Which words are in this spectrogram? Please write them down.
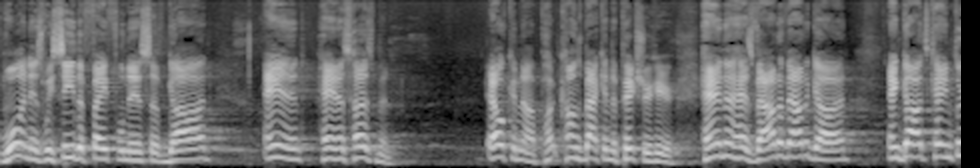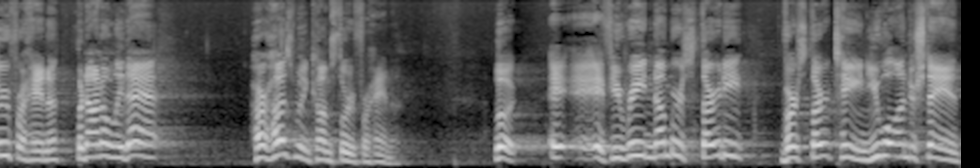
One is we see the faithfulness of God and Hannah's husband. Elkanah comes back in the picture here. Hannah has vowed a vow to God, and God's came through for Hannah. But not only that, her husband comes through for Hannah. Look, if you read Numbers 30, verse 13, you will understand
